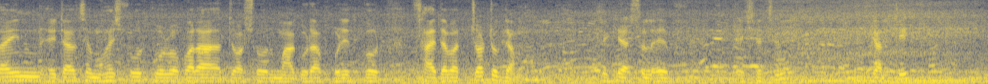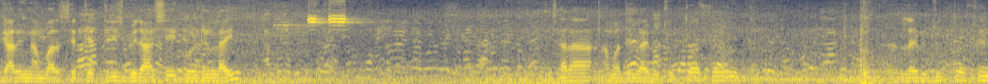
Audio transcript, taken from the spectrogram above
লাইন, এটা হচ্ছে মহেশপুর, পূর্বপাড়া, যশোর, মাগুরা, ফরিদপুর, সায়দাবাদ, চট্টগ্রাম। থেকে আসলে এসেছেন গাড়িটি গাড়ির নাম্বার হচ্ছে তেত্রিশ বিরাশি গোল্ডেন লাইন যারা আমাদের লাইভে যুক্ত আছেন লাইভে যুক্ত আছেন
